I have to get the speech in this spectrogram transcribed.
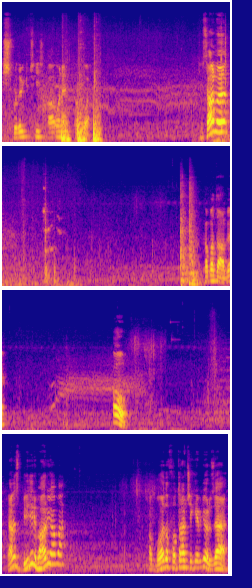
Şşş burada bir küçük iş. Aa o ne? Kapı var. Kimse var mı? Kapat abi. Oh. Yalnız birileri bağırıyor ama. Abi bu arada fotoğraf çekebiliyoruz ha.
